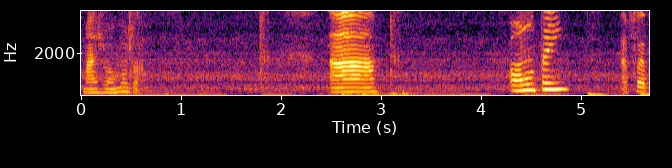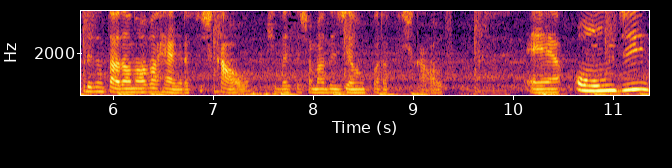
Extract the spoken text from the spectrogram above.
Mas vamos lá. Ah, ontem foi apresentada a nova regra fiscal, que vai ser chamada de âncora fiscal, é, onde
